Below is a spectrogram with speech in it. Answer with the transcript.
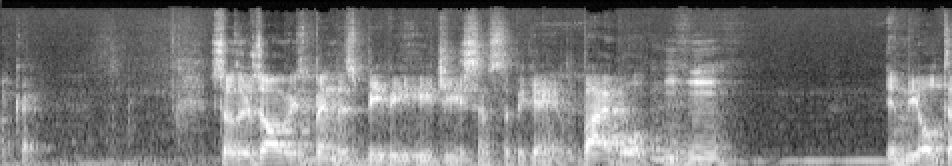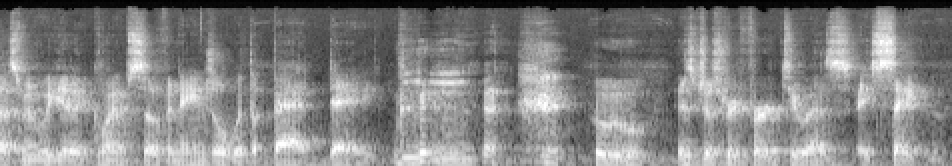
okay. So there's always been this BBEG since the beginning of the Bible. In the Old Testament, we get a glimpse of an angel with a bad day, mm-hmm. who is just referred to as a Satan.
